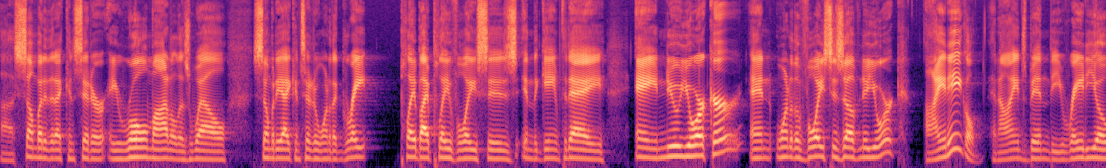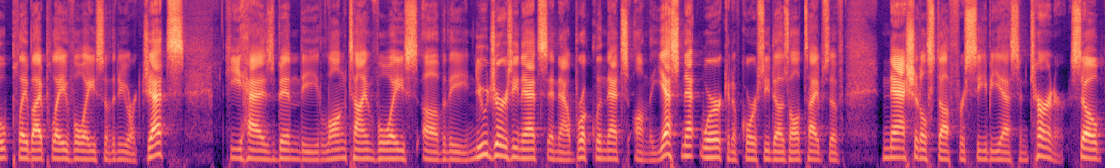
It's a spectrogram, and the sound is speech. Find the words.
uh, somebody that I consider a role model as well, somebody I consider one of the great play by play voices in the game today, a New Yorker and one of the voices of New York, Ian Eagle. And Ian's been the radio play by play voice of the New York Jets. He has been the longtime voice of the New Jersey Nets and now Brooklyn Nets on the Yes Network. And of course, he does all types of national stuff for CBS and Turner. So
